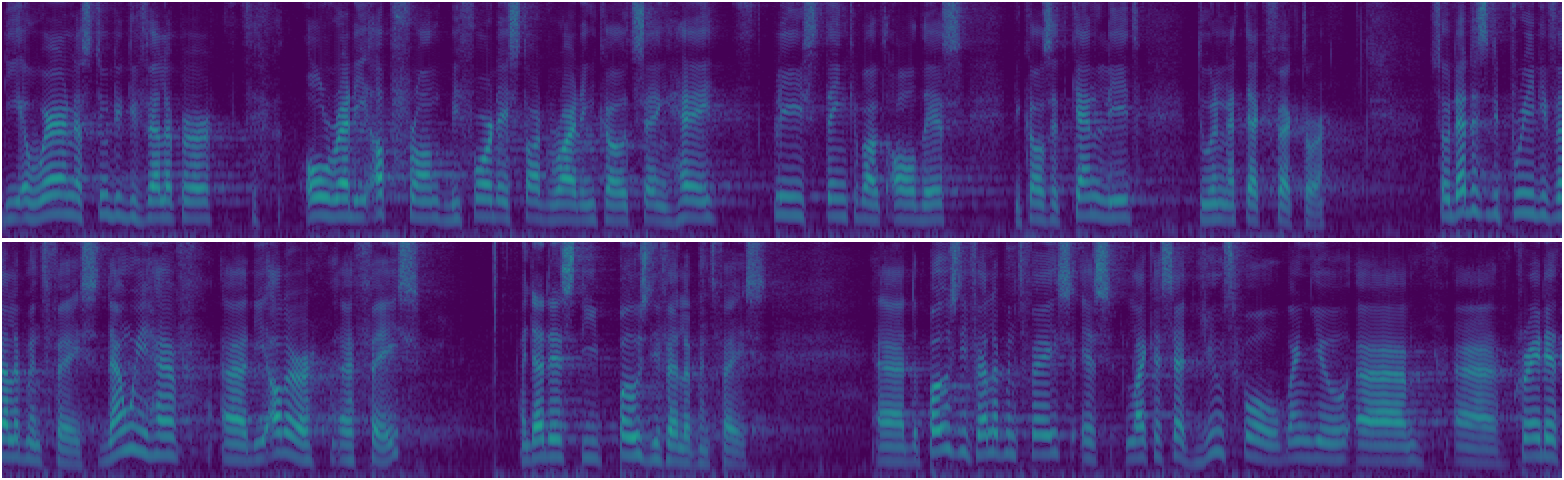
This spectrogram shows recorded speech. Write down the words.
the awareness to the developer already upfront before they start writing code saying, hey, please think about all this because it can lead to an attack vector. So that is the pre-development phase. Then we have uh, the other uh, phase, and that is the post-development phase. Uh, the post-development phase is, like I said, useful when you um, uh, created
